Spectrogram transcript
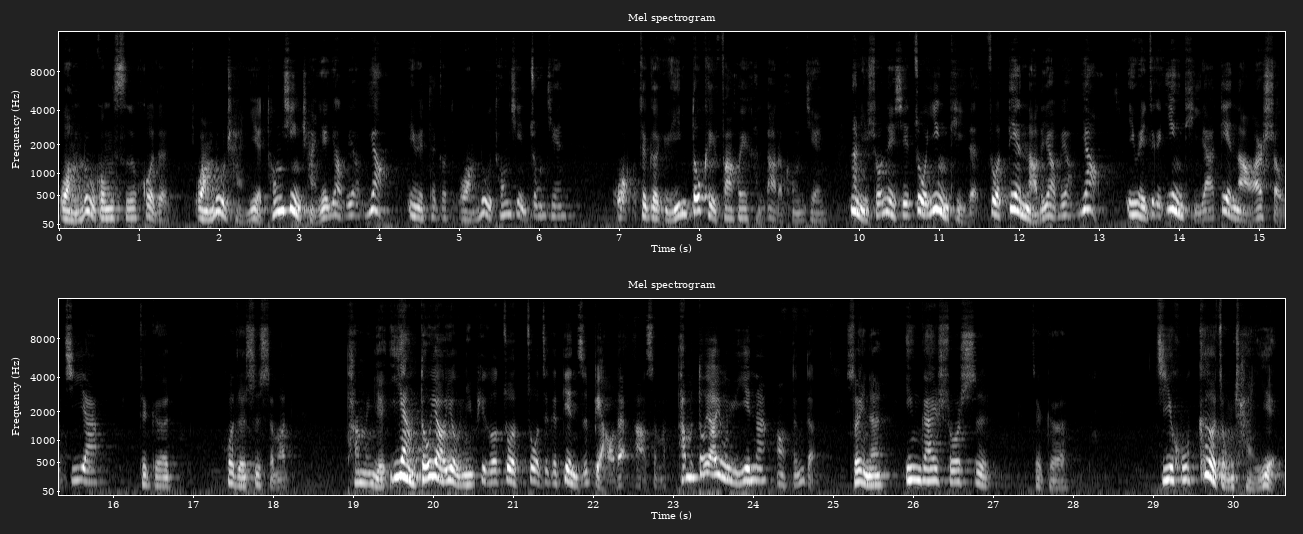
网络公司或者网络产业、通信产业要不要？要，因为这个网络通信中间，网这个语音都可以发挥很大的空间。那你说那些做硬体的、做电脑的要不要？要，因为这个硬体呀、啊、电脑啊、手机呀、啊，这个或者是什么，他们也一样都要用。你譬如说做做这个电子表的啊，什么，他们都要用语音呐、啊，哦等等。所以呢，应该说是这个。几乎各种产业，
